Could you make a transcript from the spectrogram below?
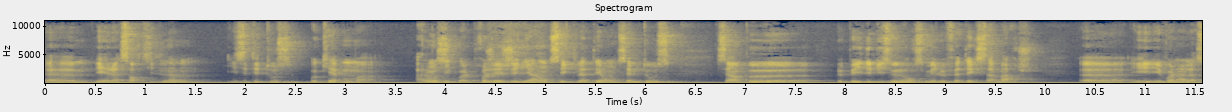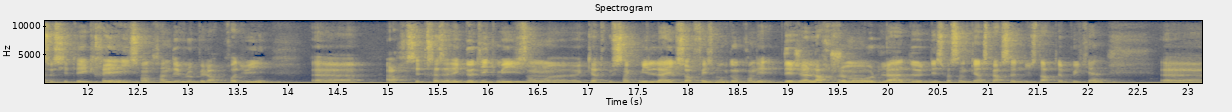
euh, et à la sortie de là, ils étaient tous ok, bon bah allons-y quoi, le projet est génial, on s'est éclaté, on s'aime tous. C'est un peu euh, le pays des bisounours, mais le fait est que ça marche. Et, et, voilà, la société est créée, ils sont en train de développer leurs produits. Alors c'est très anecdotique, mais ils ont 4 euh, ou 5 000 likes sur Facebook, donc on est déjà largement au-delà des 75 personnes du Startup Weekend. Euh,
